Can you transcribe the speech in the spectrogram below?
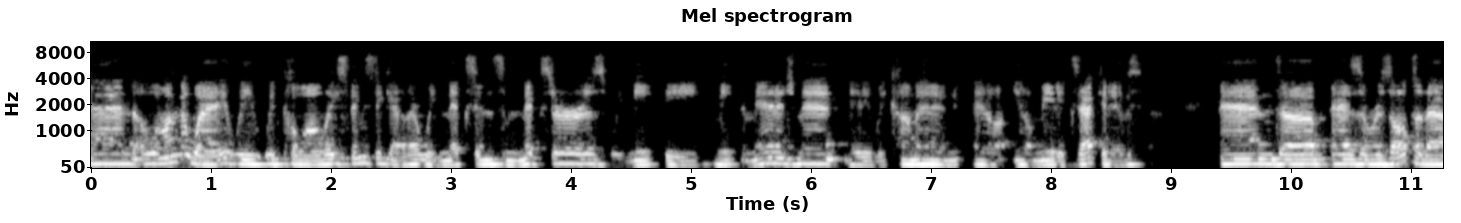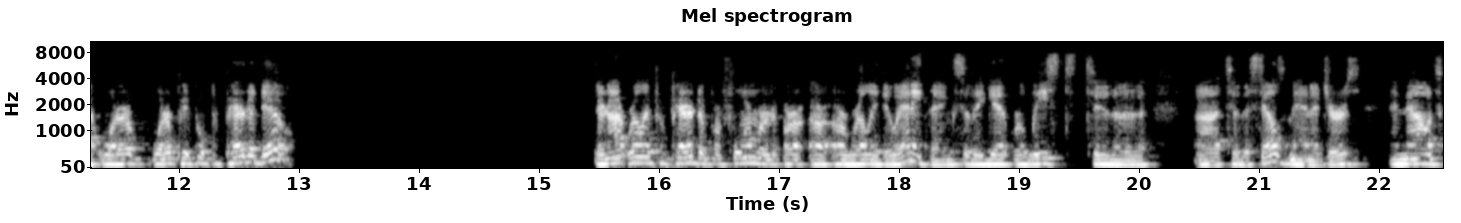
And along the way, we, we pull all these things together. We mix in some mixers. We meet the meet the management. Maybe we come in and you know, you know meet executives. And uh, as a result of that, what are what are people prepared to do? They're not really prepared to perform or, or, or really do anything. So they get released to the uh, to the sales managers. And now it's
